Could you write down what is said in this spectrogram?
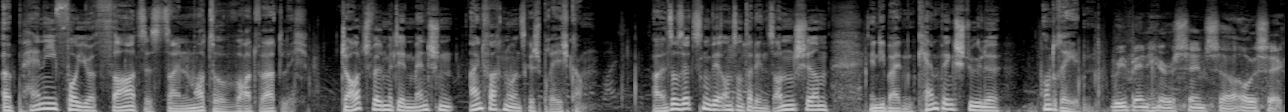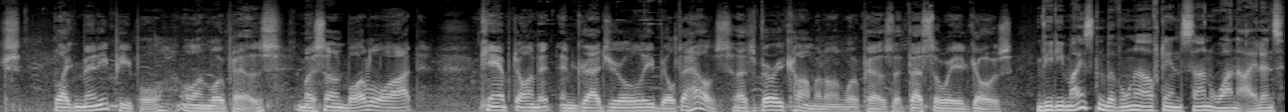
A penny for your thoughts ist sein Motto wortwörtlich. George will mit den Menschen einfach nur ins Gespräch kommen. Also setzen wir uns unter den Sonnenschirm in die beiden Campingstühle und reden. we've been here since uh, 06 like many people on lopez my son bought a lot camped on it and gradually built a house that's very common on lopez that that's the way it goes Wie die meisten Bewohner auf den San Juan Islands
